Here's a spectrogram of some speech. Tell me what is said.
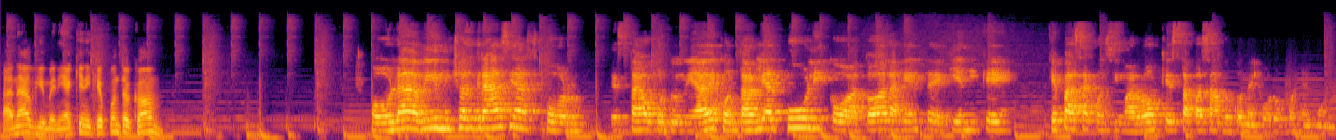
Ana, bienvenida a Kinique.com. Hola David, muchas gracias por esta oportunidad de contarle al público, a toda la gente de quién y qué, qué pasa con Cimarrón, qué está pasando con el joropo en el mundo.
